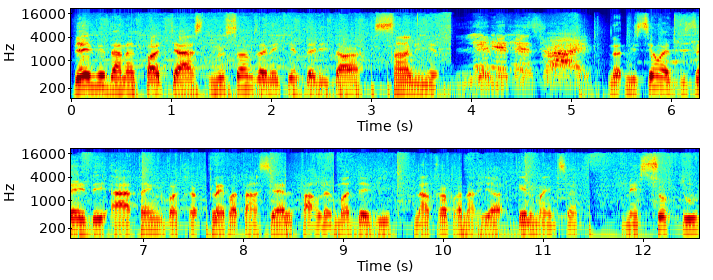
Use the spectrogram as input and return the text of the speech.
Bienvenue dans notre podcast. Nous sommes une équipe de leaders sans limite. Limitless Drive. Notre mission est de vous aider à atteindre votre plein potentiel par le mode de vie, l'entrepreneuriat et le mindset. Mais surtout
